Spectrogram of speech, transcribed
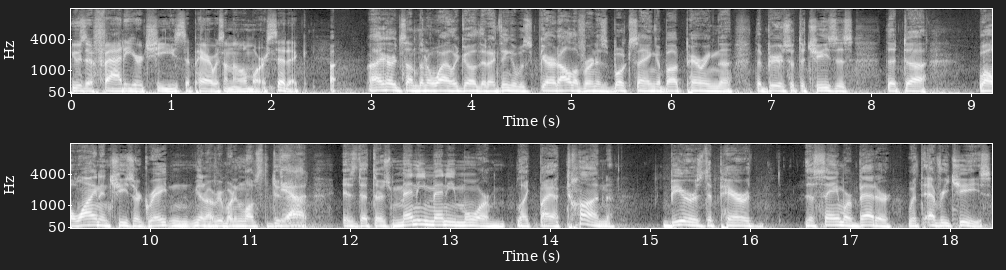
use a fattier cheese to pair with something a little more acidic. I heard something a while ago that I think it was Garrett Oliver in his book saying about pairing the, the beers with the cheeses that uh, while wine and cheese are great and you know everybody loves to do that is that there's many many more like by a ton beers that pair the same or better with every cheese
